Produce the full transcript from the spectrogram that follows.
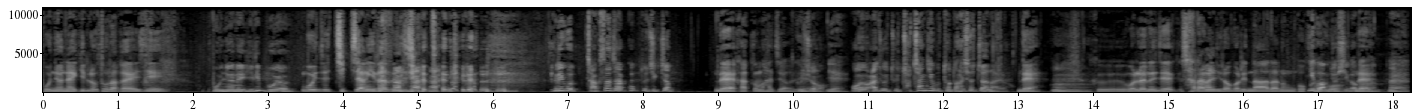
본연의 길로 돌아가야지. 본연의 길이 뭐야? 뭐 이제 직장이라든지 어떤 그런. 그리고 작사 작곡도 직접 네, 가끔 하죠. 예. 그죠. 예. 어, 아주 그 초창기부터도 하셨잖아요. 네. 음. 그 원래는 이제 사랑을 잃어버린 나라는 곡하고 이광조 씨가 네. 부른 네.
